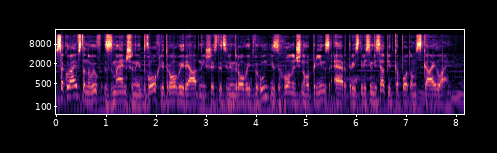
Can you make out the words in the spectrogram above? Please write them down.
Сакурай встановив зменшений двохлітровий рядний шестициліндровий двигун із гоночного Prince R380 під капотом Skyline.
